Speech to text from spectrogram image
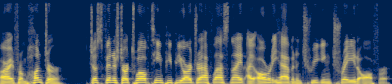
All right, from Hunter. Just finished our 12 team PPR draft last night. I already have an intriguing trade offer.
